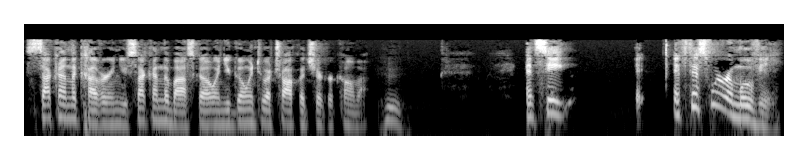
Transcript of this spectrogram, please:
suck on the cover and you suck on the Bosco and you go into a chocolate sugar coma. Hmm. And see, if this were a movie,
